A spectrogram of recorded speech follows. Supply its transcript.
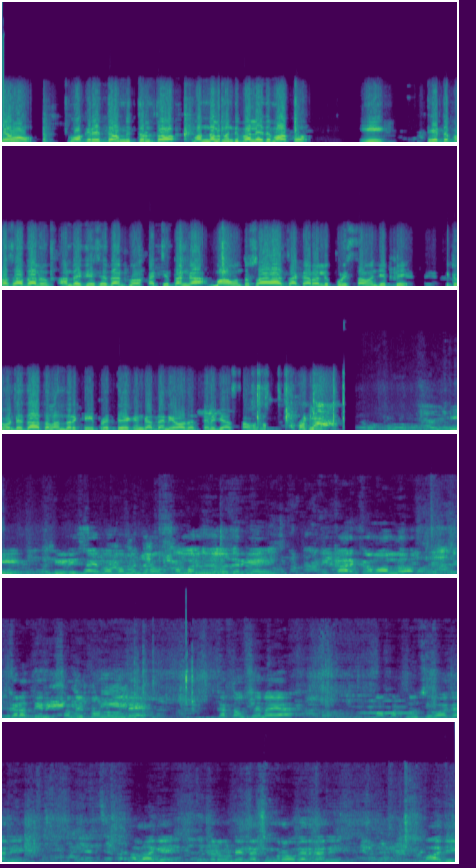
మేము ఒకరిద్దరు మిత్రులతో వందల మంది బలేదు మాకు ఈ తీర్థ ప్రసాదాలు అందజేసే దాంట్లో ఖచ్చితంగా మా వంతు సహాయ సహకారాలు ఎప్పుడు ఇస్తామని చెప్పి ఇటువంటి దాతలందరికీ ప్రత్యేకంగా ధన్యవాదాలు తెలియజేస్తా ఉన్నాం. ఈ షిరిడి సాయిబాబా మందిరం సమ్మర్ వీధిలో జరిగే ఈ కార్యక్రమాల్లో ఇక్కడ దీనికి సమీపంలో ఉండే ఘట్టం సేనయ్య మా పట్నం శివ కానీ అలాగే ఇక్కడ ఉండే నరసింహరావు గారు కానీ మాజీ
